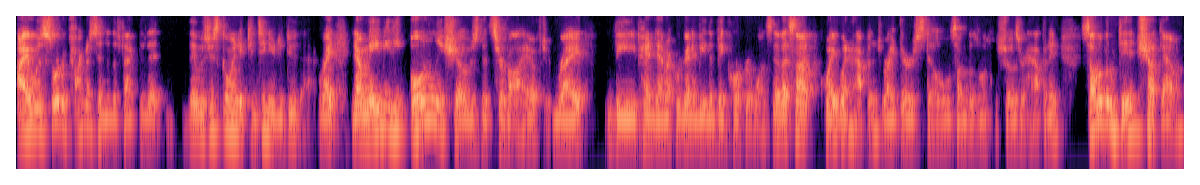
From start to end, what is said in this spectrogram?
I was sort of cognizant of the fact that it, was just going to continue to do that, right? Now, maybe the only shows that survived, right, the pandemic were going to be the big corporate ones. Now, that's not quite what happened, right? There's still some of those local shows are happening. Some of them did shut down,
